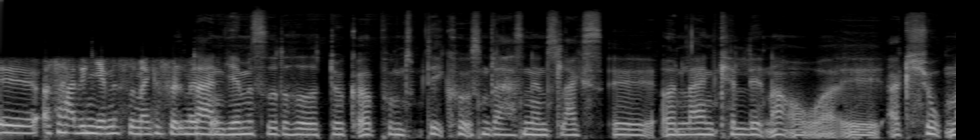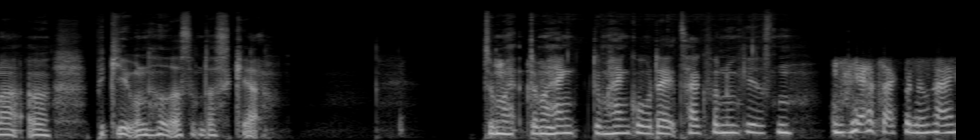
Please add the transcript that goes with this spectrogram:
Øh, og så har vi en hjemmeside, man kan følge med Der er på. en hjemmeside, der hedder dukup.dk, som der har sådan en slags øh, online kalender over øh, aktioner og begivenheder, som der sker. Du må, du, må have en, du må have en god dag. Tak for nu, Kirsten. Ja, tak for nu. Hej.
